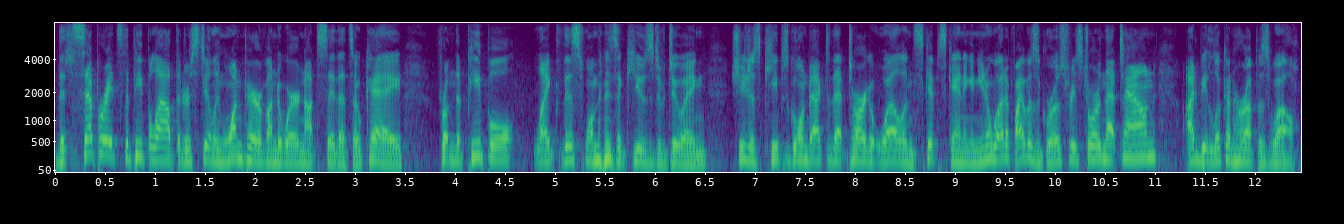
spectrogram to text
that separates the people out that are stealing one pair of underwear, not to say that's okay, from the people like this woman is accused of doing. She just keeps going back to that Target well and skip scanning. And you know what? If I was a grocery store in that town, I'd be looking her up as well.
